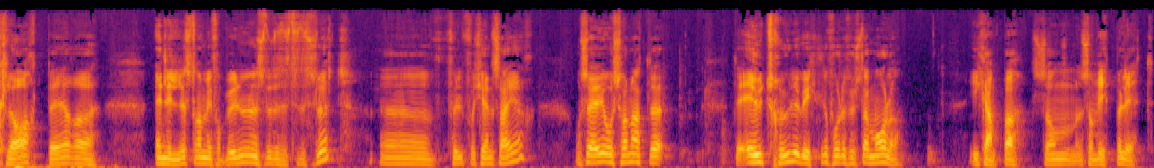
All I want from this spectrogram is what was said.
klart bedre enn Lillestrøm i forbindelse til, slutt. Full Fullt fortjent seier. Og så er det jo sånn at det, det, er utrolig viktig å få det første målet i kamper som, som vipper litt.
